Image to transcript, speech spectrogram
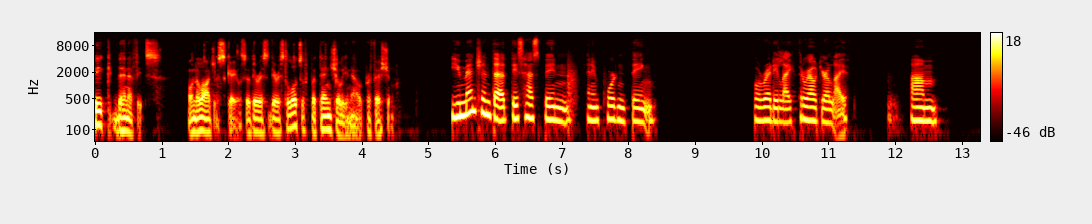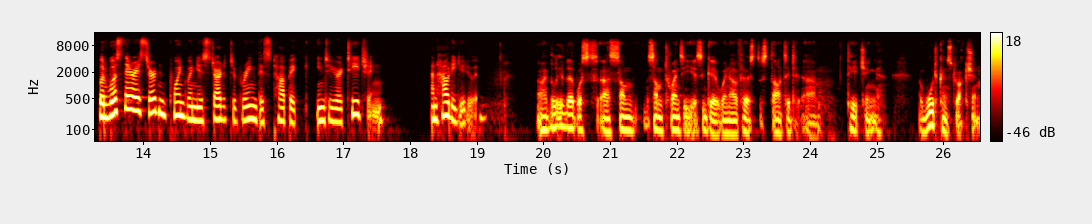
big benefits on a larger scale. So there is there is lots of potential in our profession. You mentioned that this has been an important thing already, like throughout your life. Um, but was there a certain point when you started to bring this topic into your teaching, and how did you do it? I believe that was uh, some some 20 years ago when I first started um, teaching wood construction,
